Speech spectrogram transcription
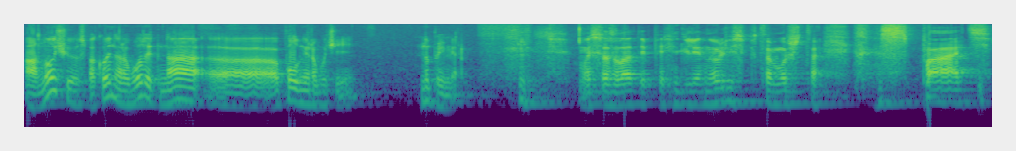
а ночью спокойно работать на полный рабочий день. Например. Мы со Златой переглянулись, потому что спать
